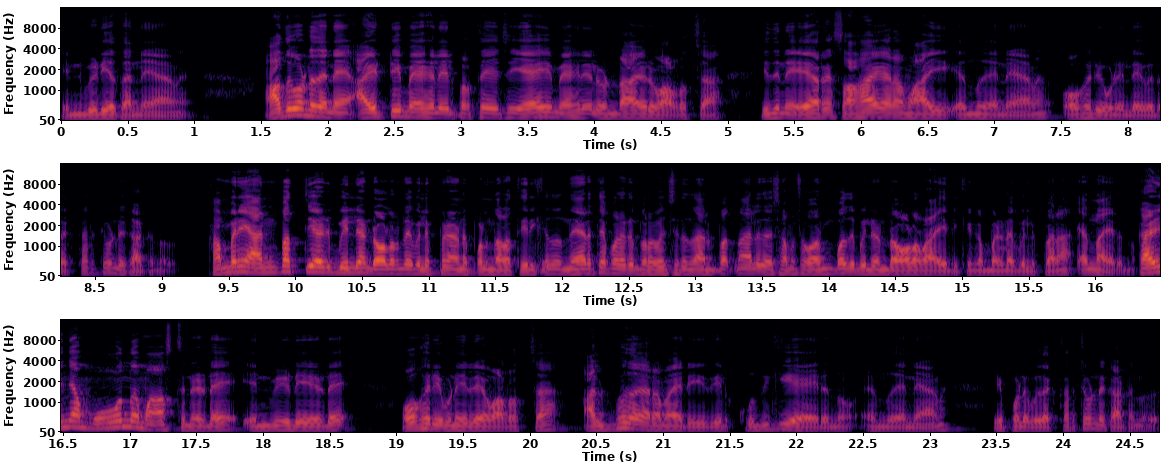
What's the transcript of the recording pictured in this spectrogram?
എൻവിഡിയ തന്നെയാണ്. അതുകൊണ്ട് തന്നെ ഐ ടി മേഖലയിൽ പ്രത്യേകിച്ച് എ ഐ മേഖലയിൽ ഉണ്ടായ ഒരു വളർച്ച ഇതിന് ഏറെ സഹായകരമായി എന്ന് തന്നെയാണ് ഓഹരി യൂണിയനിലെ വിദഗ്ധർ ചൂണ്ടിക്കാട്ടുന്നത്. കമ്പനി അൻപത്തിയേഴ് ബില്യൺ ഡോളറിന്റെ വിൽപ്പനയാണ് ഇപ്പോൾ നടത്തിയിരിക്കുന്നത്. നേരത്തെ പലരും പ്രവചിച്ചിരുന്നത് അൻപത്തിനാല് ദശാംശം ഒൻപത് ബില്യൺ ഡോളർ ആയിരിക്കും കമ്പനിയുടെ വിൽപ്പന എന്നായിരുന്നു. കഴിഞ്ഞ മൂന്ന് മാസത്തിനിടെ എൻ വി ഡിയുടെ ഓഹരി വിപണിയിലെ വളർച്ച അത്ഭുതകരമായ രീതിയിൽ കുതിക്കുകയായിരുന്നു എന്ന് തന്നെയാണ് ഇപ്പോൾ വിദഗ്ധർ ചൂണ്ടിക്കാട്ടുന്നത്.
